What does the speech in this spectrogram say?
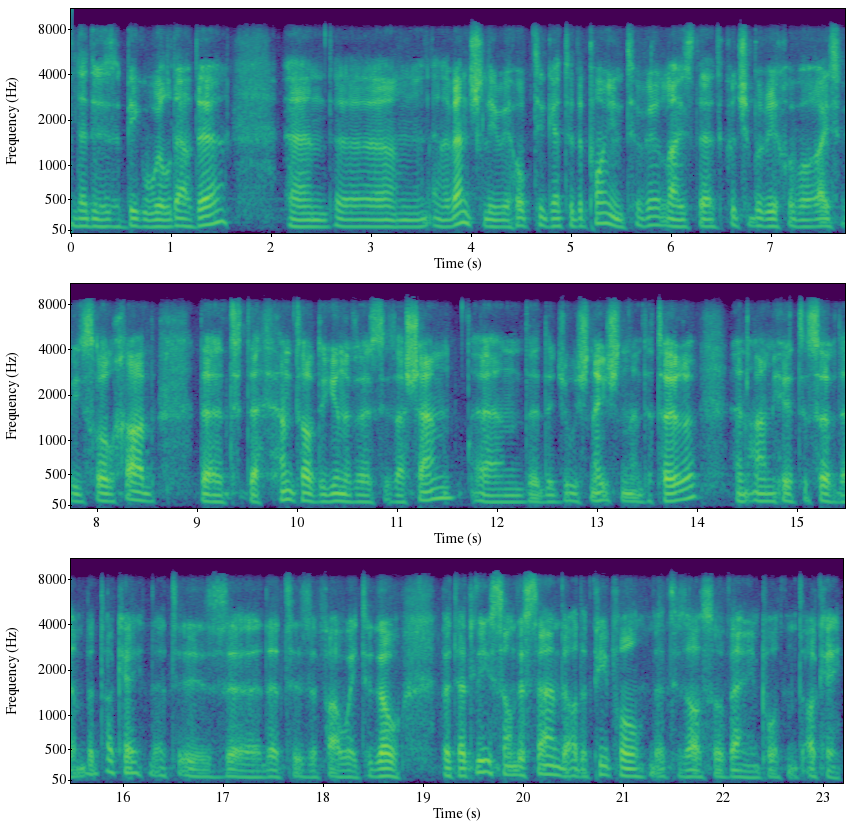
that there is a big world out there and um, and eventually we hope to get to the point to realize that that the center of the universe is Hashem and the, the, Jewish nation and the Torah, and I'm here to serve them. But okay, that is uh, that is a far way to go. But at least understand the other people. That is also very important. Okay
